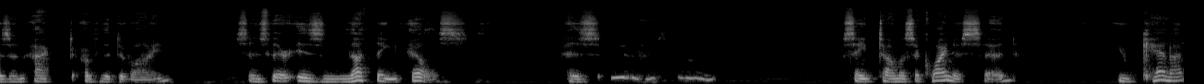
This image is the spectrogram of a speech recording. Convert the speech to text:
as an act of the divine, since there is nothing else, as St. Thomas Aquinas said, you cannot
